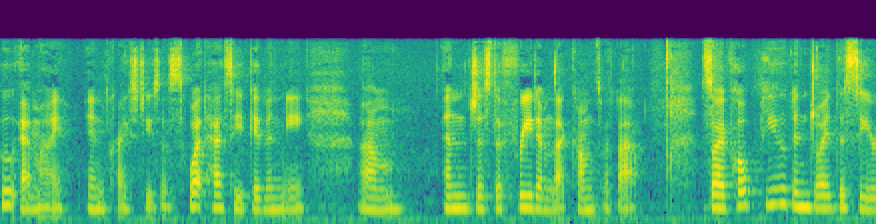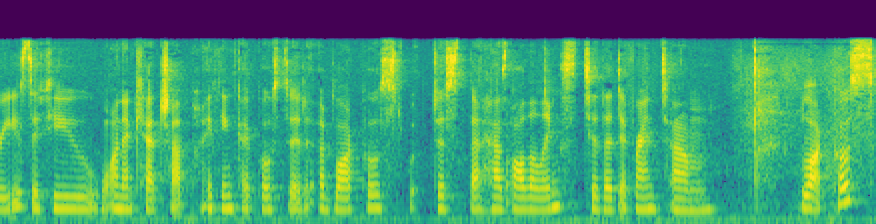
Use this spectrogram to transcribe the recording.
who am I in Christ Jesus? What has He given me? Um, and just the freedom that comes with that. So I hope you've enjoyed the series. If you want to catch up, I think I posted a blog post just that has all the links to the different um, blog posts.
